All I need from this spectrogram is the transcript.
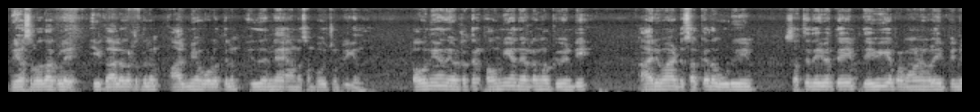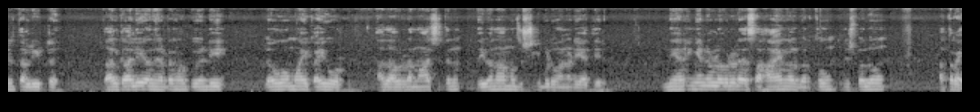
പ്രിയ ശ്രോതാക്കളെ ഈ കാലഘട്ടത്തിലും ആത്മീയ കോളത്തിലും ഇത് തന്നെയാണ് സംഭവിച്ചുകൊണ്ടിരിക്കുന്നത്. ഭൗമിക നേട്ടത്തിന് ഭൗമിക നേട്ടങ്ങൾക്ക് വേണ്ടി ആരുമായിട്ട് സഖ്യത കൂടുകയും സത്യദൈവത്തെയും ദൈവിക പ്രമാണങ്ങളെയും പിന്നിൽ തള്ളിയിട്ട് താൽക്കാലിക നേട്ടങ്ങൾക്ക് വേണ്ടി ലോകവുമായി കൈകോർക്കും. അത് അവരുടെ നാശത്തിനും ദൈവനാമം സൃഷ്ടിക്കപ്പെടുവാനിടയായിത്തീരും ഇങ്ങനെയുള്ളവരുടെ സഹായങ്ങൾ വ്യർത്ഥവും നിഷ്ഫലവും അത്രേ.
